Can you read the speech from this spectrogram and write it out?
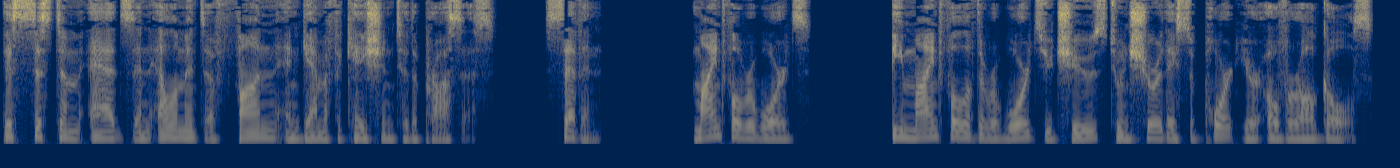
This system adds an element of fun and gamification to the process. 7. Mindful rewards. Be mindful of the rewards you choose to ensure they support your overall goals.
